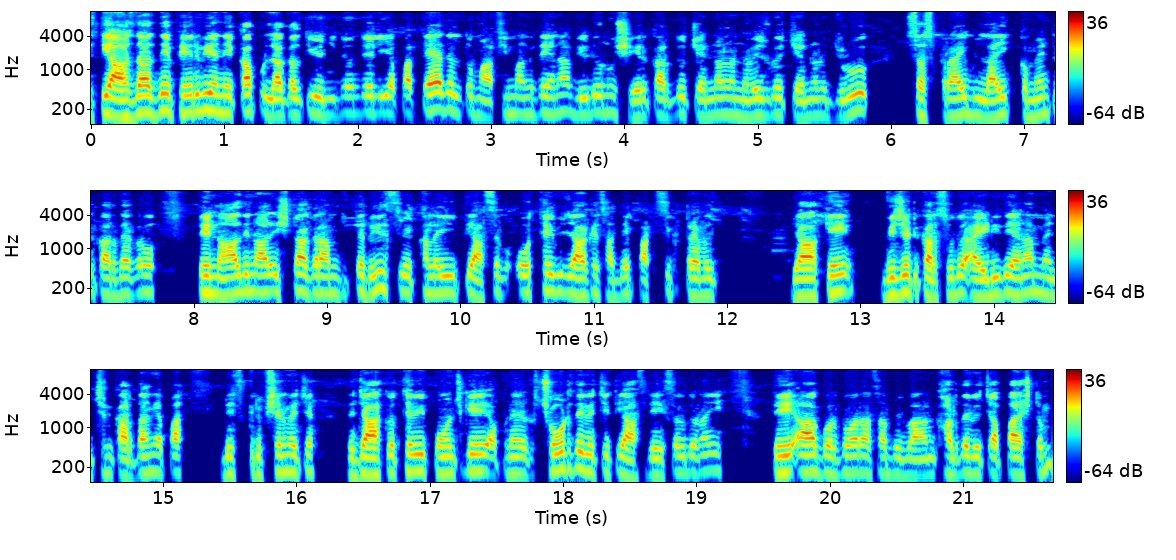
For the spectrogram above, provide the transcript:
ਇਤਿਹਾਸ ਦੱਸਦੇ ਫਿਰ ਵੀ ਅਨੇਕਾਂ ਭੁੱਲਾਂ ਗਲਤੀ ਹੋ ਜਾਂਦੀਆਂ, ਉਹਦੇ ਲਈ ਆਪਾਂ ਤਹਿ ਦਿਲ ਤੋਂ ਮਾਫੀ ਮੰਗਦੇ ਆ ਨਾ। ਵੀਡੀਓ ਨੂੰ ਸ਼ੇਅਰ ਕਰ ਦਿਓ ਚੈਨਲ ਨੂੰ ਨਵੇਂ ਜੁੜੇ ਚੈਨਲ ਨੂੰ ਜਰੂਰ ਸਬਸਕ੍ਰਾਈਬ ਲਾਈਕ ਕਮੈਂਟ ਕਰ ਕਰੋ। ਤੇ ਨਾਲ ਦੀ ਨਾਲ ਇੰਸਟਾਗ੍ਰam ਤੇ ਰੀਲਸ ਵੇਖਣ ਲਈ ਇਤਿਹਾਸਕ, ਉੱਥੇ ਵੀ ਜਾ ਕੇ ਸਾਡੇ ਪਾਟਸਿਕ ਟਰੈਵਲ ਜਾ ਕੇ ਵਿਜ਼ਿਟ ਕਰ ਸਕਦੇ ਹੋ। ਆਈਡੀ ਤੇ ਹੈ ਨਾ ਮੈਂਸ਼ਨ ਕਰ ਦਾਂਗੇ ਆਪਾਂ ਡਿਸਕ੍ਰਿਪਸ਼ਨ ਵਿੱਚ ਤੇ ਜਾ ਕੇ ਉੱਥੇ ਵੀ ਪਹੁੰਚ ਕੇ ਆਪਣੇ ਛੋਟ ਦੇ ਵਿੱਚ ਇਤਿਹਾਸ ਦੇਖ ਸਕਦੇ ਹੋ ਨਾ ਜੀ। ਤੇ ਆ ਗੁਰਦੁਆਰਾ ਸਾਹਿਬ ਵਿਵਾਨ ਖੜ ਦੇ ਵਿੱਚ ਆਪਾਂ ਇਸ ਟਾਈਮ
